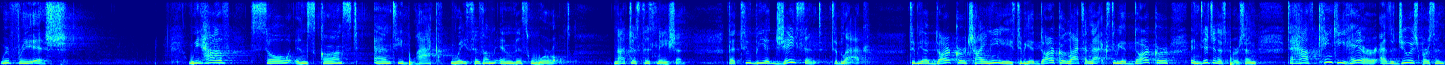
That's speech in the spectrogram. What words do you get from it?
We're free ish. We have so ensconced anti black racism in this world, not just this nation, that to be adjacent to black, to be a darker Chinese, to be a darker Latinx, to be a darker indigenous person, to have kinky hair as a Jewish person,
